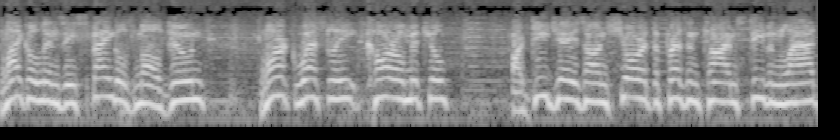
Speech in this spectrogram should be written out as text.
Michael Lindsay, Spangles Muldoon, Mark Wesley, Carl Mitchell, our DJs on shore at the present time, Stephen Ladd,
